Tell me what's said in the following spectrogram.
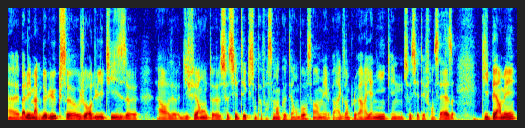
Euh, bah, les marques de luxe aujourd'hui utilisent alors, différentes sociétés qui ne sont pas forcément cotées en bourse, hein, mais par exemple Ariani, qui est une société française, qui permet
